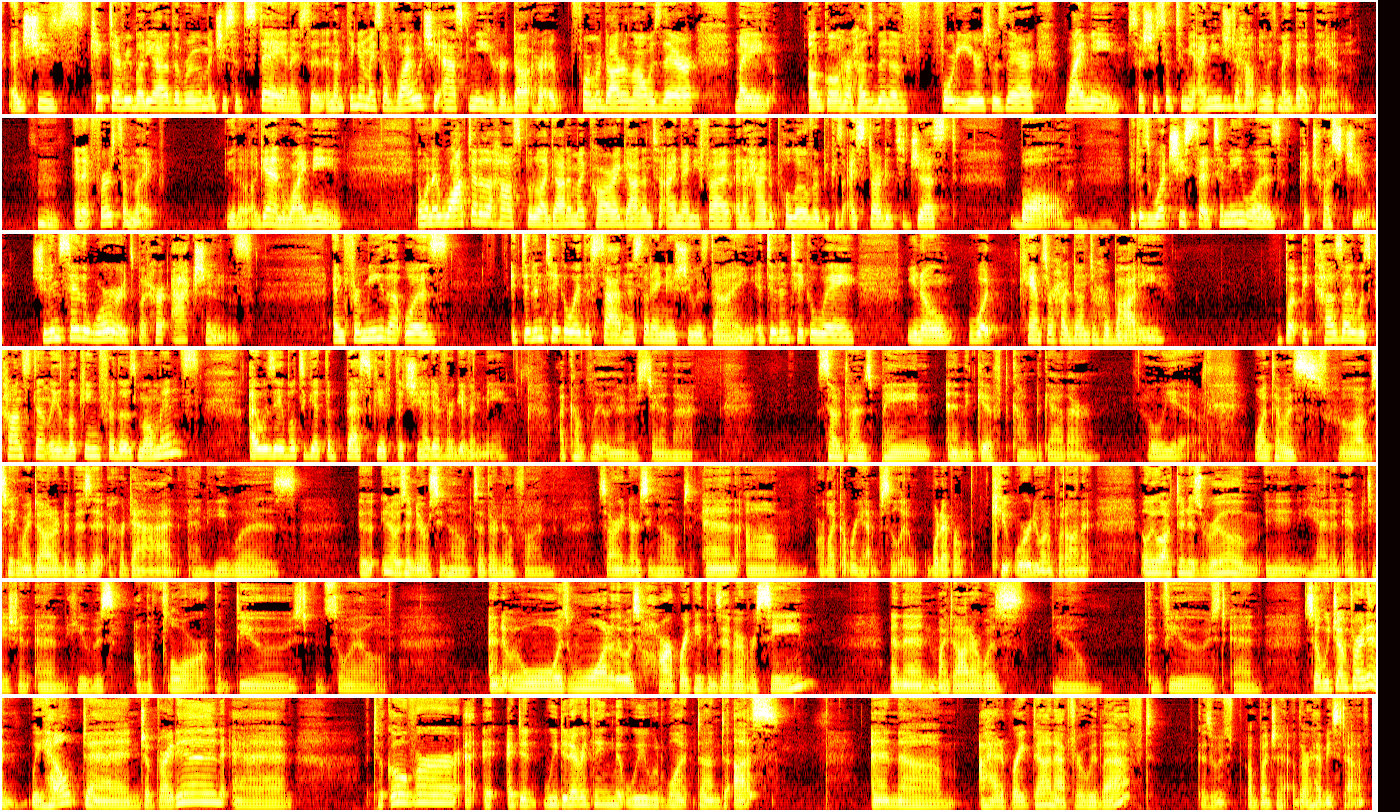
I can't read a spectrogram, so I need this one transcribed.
and she kicked everybody out of the room and she said stay and I said and I'm thinking to myself why would she ask me? Her da- her former daughter-in-law was there. My uncle her husband of 40 years was there. Why me? So she said to me I need you to help me with my bedpan and at first I'm like you know again why me and when I walked out of the hospital, I got in my car, I got into I 95, and I had to pull over because I started to just bawl. Because what she said to me was, I trust you. She didn't say the words, but her actions. And for me, that was, it didn't take away the sadness that I knew she was dying. It didn't take away, you know, what cancer had done to her body. But because I was constantly looking for those moments, I was able to get the best gift that she had ever given me. I completely understand that. Sometimes pain and a gift come together. Oh, yeah. One time I, well, I was taking my daughter to visit her dad, and he was, uh, you know, it was a nursing home, so they're no fun. Sorry, nursing homes, and um, or like a rehab facility, whatever cute word you want to put on it. And we walked in his room, and he had an amputation, and he was on the floor, confused and soiled, and it was one of the most heartbreaking things I've ever seen. And then my daughter was, you know, confused. And so we jumped right in. We helped and jumped right in and took over. I, I did, we did everything that we would want done to us. And, um, I had a breakdown after we left because it was a bunch of other heavy stuff.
